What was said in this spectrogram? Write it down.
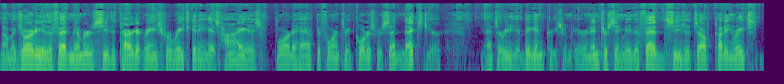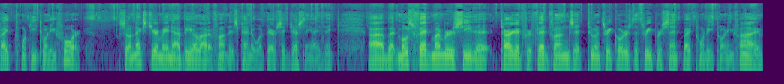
Now, majority of the Fed members see the target range for rates getting as high as four and a half to four and three quarters percent next year, that's a really a big increase from here. And interestingly, the Fed sees itself cutting rates by 2024. So next year may not be a lot of fun, is kind of what they're suggesting, I think. Uh, but most Fed members see the target for Fed funds at two and three quarters to three percent by 2025.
